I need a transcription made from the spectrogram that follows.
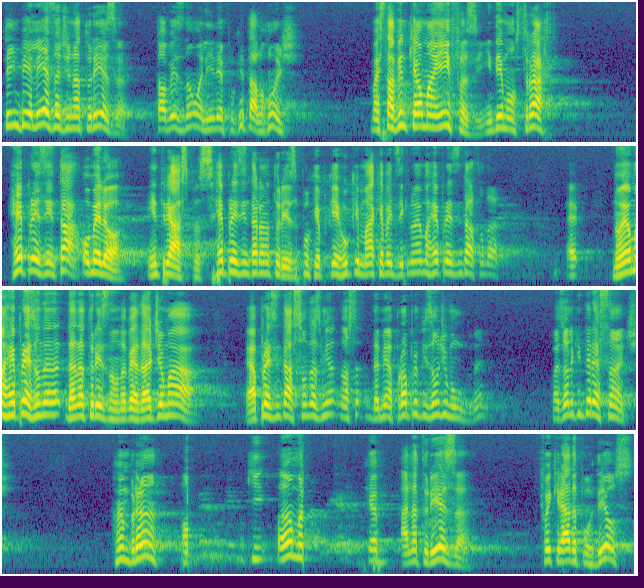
Tem beleza de natureza? Talvez não ali, né? Porque está longe. Mas está vendo que há uma ênfase em demonstrar, representar, ou melhor, entre aspas, representar a natureza. Por quê? Porque Huckmacher vai dizer que não é uma representação da. É, não é uma representação da, da, natureza, não. Na verdade, é uma é a apresentação minha, nossa, da minha própria visão de mundo. Né? Mas olha que interessante. Rembrandt, ao mesmo tempo que ama que a natureza foi criada por Deus,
